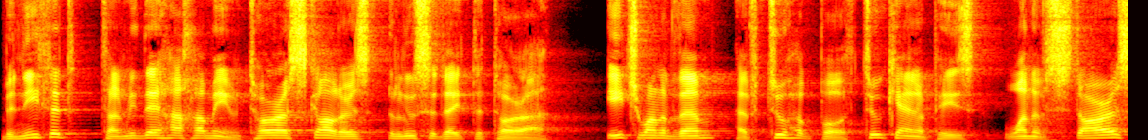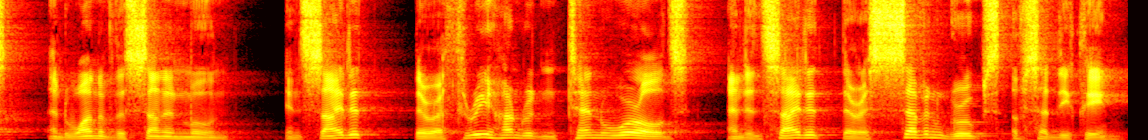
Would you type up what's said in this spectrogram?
Beneath it, Talmidei Hachamim, Torah scholars, elucidate the Torah. Each one of them have two hapoth, two canopies, one of stars and one of the sun and moon. Inside it, there are 310 worlds, and inside it there are seven groups of Sadiqim.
